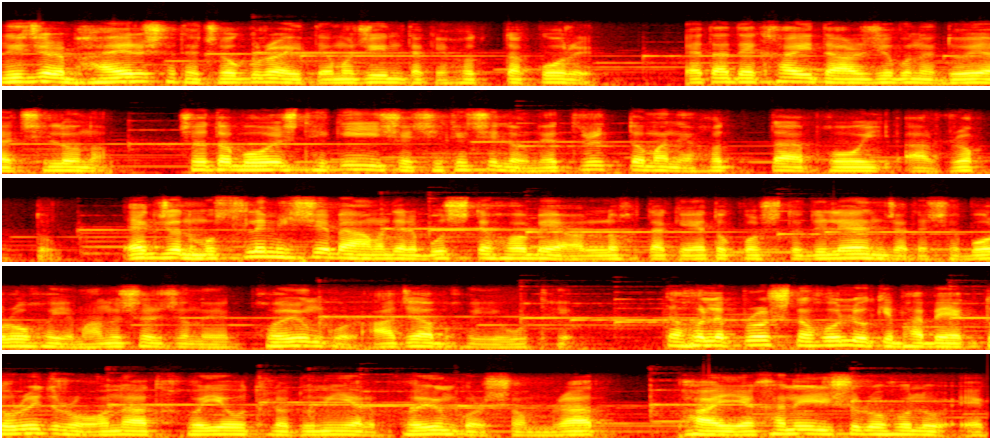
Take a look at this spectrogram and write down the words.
নিজের ভাইয়ের সাথে ঝগড়াই তেমজিন তাকে হত্যা করে। এটা দেখাই তার জীবনে দয়া ছিল না। ছোট বয়স থেকেই সে শিখেছিল নেতৃত্ব মানে হত্যা, ভয় আর রক্ত। একজন মুসলিম হিসেবে আমাদের বুঝতে হবে, আল্লাহ তাকে এত কষ্ট দিলেন যাতে সে বড় হয়ে মানুষের জন্য এক ভয়ঙ্কর আজাব হয়ে ওঠে। তাহলে প্রশ্ন হলো, কীভাবে এক দরিদ্র অনাথ হয়ে উঠল দুনিয়ার ভয়ঙ্কর সম্রাট? ভাই, এখানেই শুরু হলো এক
